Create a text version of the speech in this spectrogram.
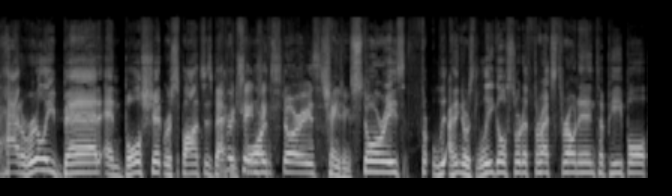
it had really bad and bullshit responses back ever and changing forth. stories. Changing stories. Th- I think there was legal sort of threats thrown into people.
